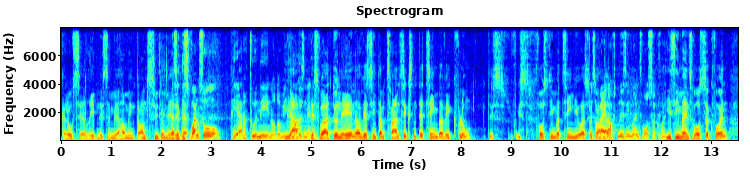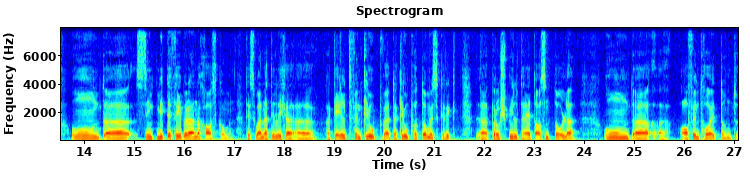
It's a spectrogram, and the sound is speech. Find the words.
große Erlebnisse. Wir haben in ganz Südamerika. Also das waren so PR-Tourneen oder wie kann ja, man das nennen? Das war eine Tournee. Ne? Wir sind am 20. Dezember weggeflogen. Das ist fast immer zehn Jahre so. Also gegangen. Weihnachten ist immer ins Wasser gefallen. Ist immer ins Wasser gefallen und äh, sind Mitte Februar nach Hause gekommen. Das war natürlich ein, ein Geld für den Club, weil der Club hat damals gekriegt äh, pro Spiel 3000 Dollar und äh, Aufenthalt und äh,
